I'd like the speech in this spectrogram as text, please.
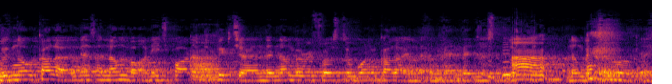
with no color and there's a number on each part of the picture and the number refers to one color and, and then they just number two, okay.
